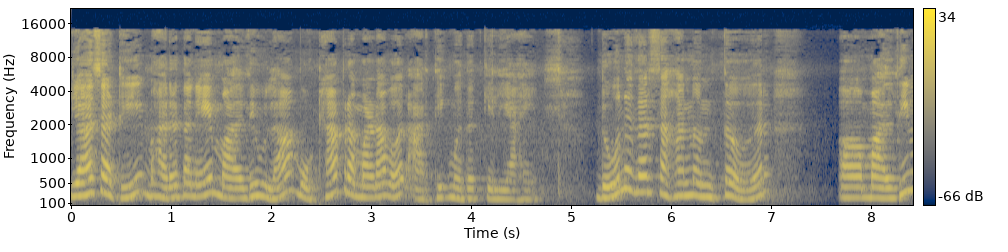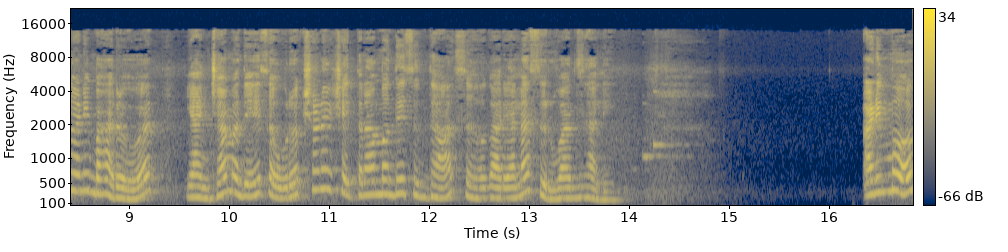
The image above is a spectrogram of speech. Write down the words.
यासाठी भारताने मालदीवला मोठ्या प्रमाणावर आर्थिक मदत केली आहे. दोन हजार सहा नंतर मालदीव आणि भारत यांच्यामध्ये संरक्षण क्षेत्रामध्ये सुद्धा सहकार्याला सुरुवात झाली. आणि मग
